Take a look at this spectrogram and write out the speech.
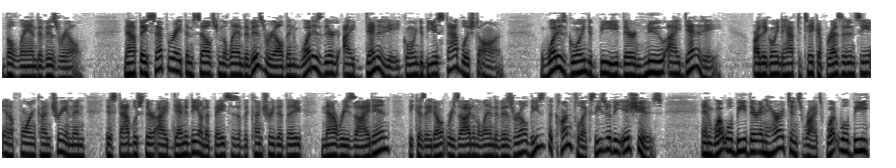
the land of Israel. Now, if they separate themselves from the land of Israel, then what is their identity going to be established on? What is going to be their new identity? Are they going to have to take up residency in a foreign country and then establish their identity on the basis of the country that they now reside in because they don't reside in the land of Israel? These are the conflicts. These are the issues. And what will be their inheritance rights? What will be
